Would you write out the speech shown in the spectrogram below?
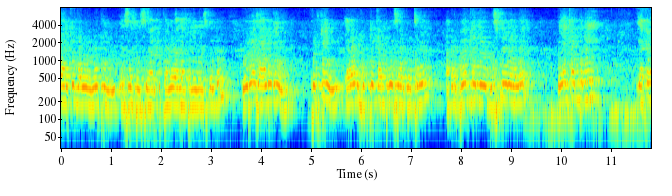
గారికి మరియు యూపీ ఎస్ఎస్డిసి గారికి ధన్యవాదాలు తెలియజేసుకుంటూ ఈరోజు already fifty around fifty companies వరకు వచ్చినాయి. అక్కడ బోర్డులన్నీ డిస్ప్లేలో ఉన్నాయి. ఏ కంపెనీ ఎక్కడ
